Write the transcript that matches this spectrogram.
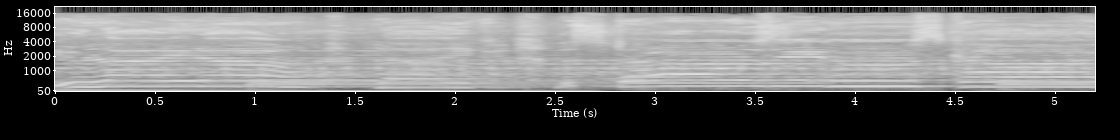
You light up like the stars in the sky.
